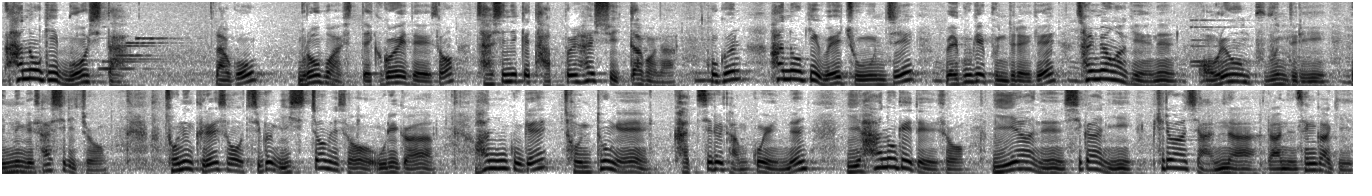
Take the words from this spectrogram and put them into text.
한옥이 무엇이다? 라고 물어보았을 때 그거에 대해서 자신 있게 답을 할 수 있다거나 혹은 한옥이 왜 좋은지 외국의 분들에게 설명하기에는 어려운 부분들이 있는 게 사실이죠. 저는 그래서 지금 이 시점에서 우리가 한국의 전통의 가치를 담고 있는 이 한옥에 대해서 이해하는 시간이 필요하지 않나라는 생각이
